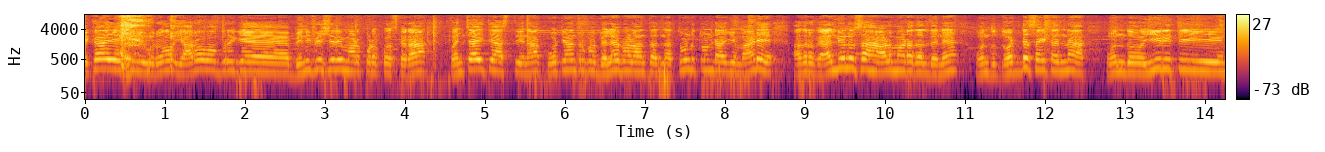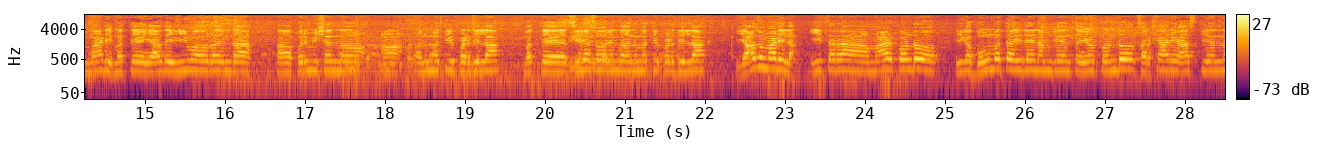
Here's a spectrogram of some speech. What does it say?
ಏಕಾಏಕಿ ಇವರು ಯಾರೋ ಒಬ್ಬರಿಗೆ ಬೆನಿಫಿಷರಿ ಮಾಡ್ಕೊಡೋಕ್ಕೋಸ್ಕರ ಪಂಚಾಯಿತಿ ಆಸ್ತಿನ ಕೋಟ್ಯಾಂತರ ರೂಪಾಯಿ ಬೆಲೆ ಬಾಳುವಂಥದ್ದನ್ನ ತುಂಡು ತುಂಡಾಗಿ ಮಾಡಿ ಅದರ ವ್ಯಾಲ್ಯೂನು ಸಹ ಹಾಳು ಮಾಡೋದಲ್ದೇ ಒಂದು ದೊಡ್ಡ ಸೈಟನ್ನು ಒಂದು ಈ ರೀತಿ ಮಾಡಿ ಮತ್ತೆ ಯಾವುದೇ ಈ ಅವರಿಂದ ಪರ್ಮಿಷನ್ ಅನುಮತಿ ಪಡೆದಿಲ್ಲ. ಮತ್ತೆ ಸಿ ಎಸ್ ಅವರಿಂದ ಅನುಮತಿ ಪಡೆದಿಲ್ಲ. ಯಾವುದು ಮಾಡಿಲ್ಲ. ಈ ಥರ ಮಾಡಿಕೊಂಡು ಈಗ ಬಹುಮತ ಇದೆ ನಮಗೆ ಅಂತ ಹೇಳ್ಕೊಂಡು ಸರ್ಕಾರಿ ಆಸ್ತಿಯನ್ನ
